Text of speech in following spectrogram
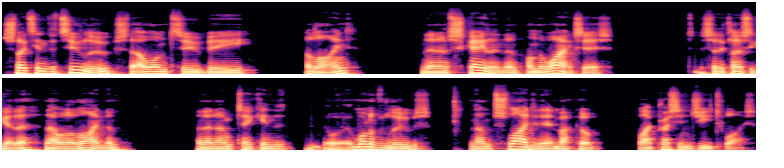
selecting the two loops that I want to be aligned, and then I'm scaling them on the y-axis so they're close together. That will align them. And then I'm taking the one of the loops and I'm sliding it back up by pressing G twice.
